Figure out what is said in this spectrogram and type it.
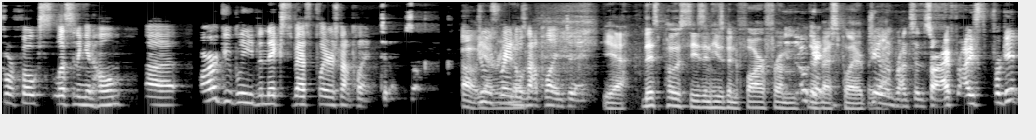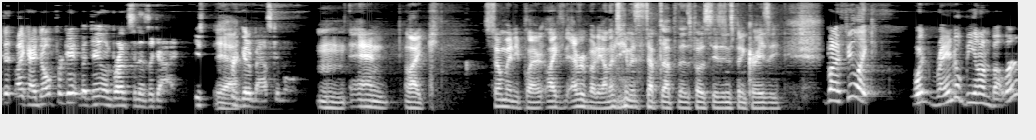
for folks listening at home, uh, arguably the Knicks' best player is not playing today. So oh, yeah, Julius Randle. Randle's not playing today. Yeah, this postseason he's been far from Okay. their best player. But Jalen yeah. Brunson. Sorry, I, f- I forget that. Like I don't forget, but Jalen Brunson is a guy. He's Yeah. pretty good at basketball. Mhm. and like so many players, like everybody on the team has stepped up this postseason. It's been crazy. But I feel like would Randle be on Butler?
